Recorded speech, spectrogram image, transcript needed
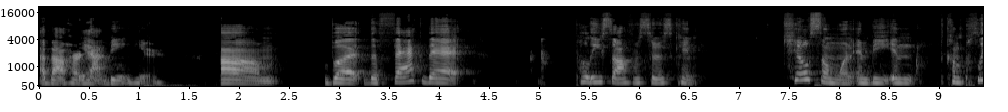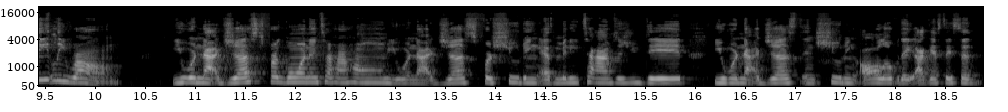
about her Yeah. not being here. Um, but the fact that police officers can kill someone and be in completely wrong you were not just for going into her home. You were not just for shooting as many times as you did. You were not just in shooting all over. They, I guess they said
